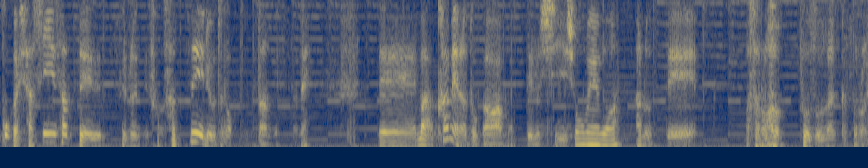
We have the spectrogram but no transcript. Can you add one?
今回写真撮影するんで、その撮影料とかも撮ったんですよね。で、まあカメラとかは持ってるし、照明もあるんで、その、そうそう、なんかその、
